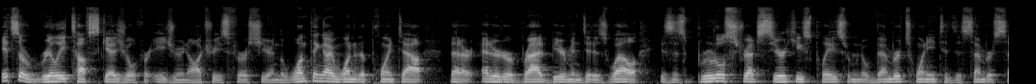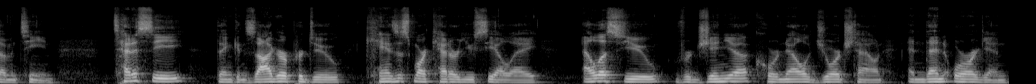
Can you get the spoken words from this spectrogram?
It's a really tough schedule for Adrian Autry's first year. And the one thing I wanted to point out that our editor Brad Bierman did as well is this brutal stretch Syracuse plays from November 20 to December 17. Tennessee, then Gonzaga Purdue, Kansas Marquette or UCLA, LSU, Virginia, Cornell, Georgetown, and then Oregon.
